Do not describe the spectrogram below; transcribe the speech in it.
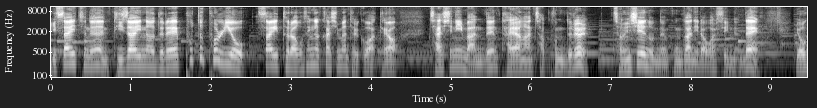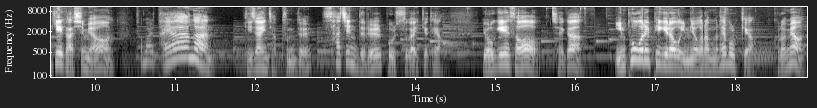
이 사이트는 디자이너들의 포트폴리오 사이트라고 생각하시면 될 것 같아요. 자신이 만든 다양한 작품들을 전시해 놓는 공간이라고 할 수 있는데 여기에 가시면 정말 다양한 디자인 작품들, 사진들을 볼 수가 있게 돼요. 여기에서 제가 인포그래픽이라고 입력을 한번 해볼게요. 그러면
